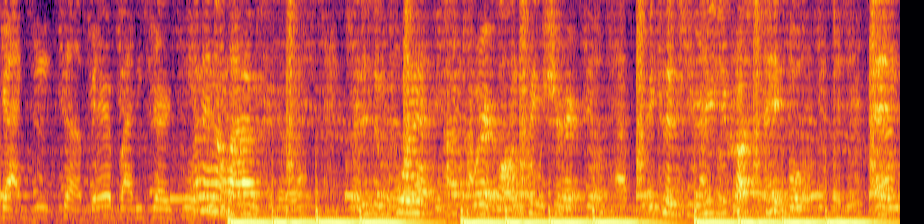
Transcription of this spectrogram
Got geeked up, everybody jerking. When in a lab, it is important not to wear a long sleeve shirt because if you reach across the table and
